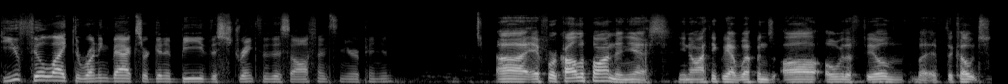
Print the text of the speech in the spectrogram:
Do you feel like the running backs are going to be the strength of this offense, in your opinion? Uh, if we're called upon, then yes. You know, I think we have weapons all over the field. But if the coach,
